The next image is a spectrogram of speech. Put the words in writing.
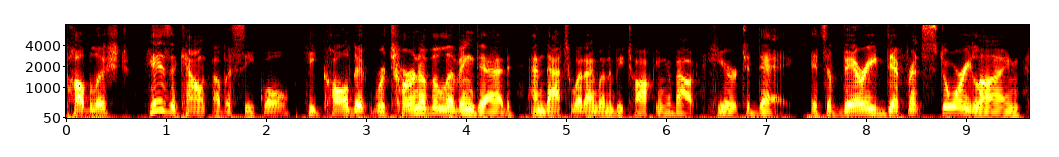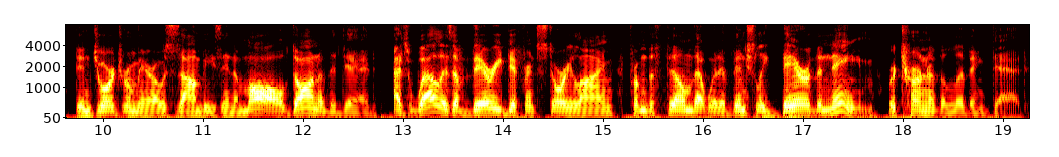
published his account of a sequel. He called it Return of the Living Dead, and that's what I'm going to be talking about here today. It's a very different storyline than George Romero's Zombies in a Mall, Dawn of the Dead, as well as a very different storyline from the film that would eventually bear the name Return of the Living Dead.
